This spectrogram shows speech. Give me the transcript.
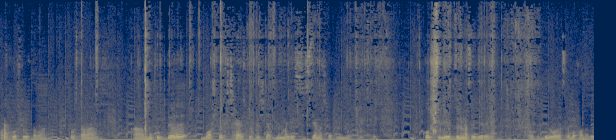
Hozir ko'rsatib o'taman. Ko'rsataman. E, bu klubda boshqa hech qaysi kubda ishlatilmagan sistema ishlatilgan. Ko'pchilik bilmasa kerak. Hozir bilib olasizlar bahonada.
